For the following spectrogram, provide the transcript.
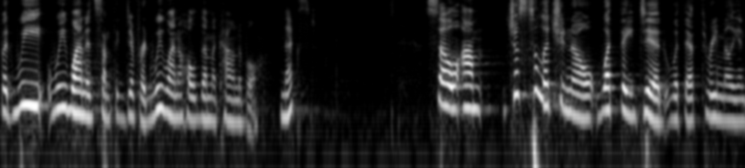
But we, we wanted something different. We want to hold them accountable. Next. So, um, just to let you know what they did with that $3 million,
